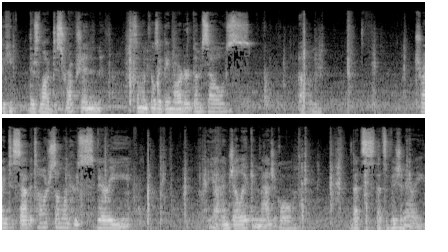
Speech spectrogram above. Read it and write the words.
they keep, there's a lot of disruption. Someone feels like they martyred themselves. Um, trying to sabotage someone who's very, yeah, angelic and magical. That's, that's a visionary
